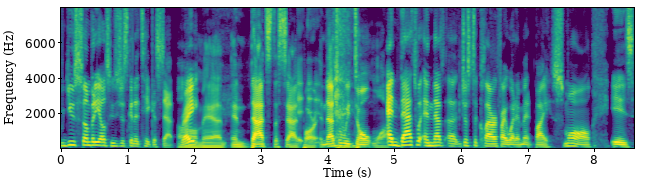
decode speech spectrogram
to use somebody else who's just going to take a step, right? Oh man, and that's the sad part, and that's what we don't want. and that's what and that's uh, just to clarify what i meant by small is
